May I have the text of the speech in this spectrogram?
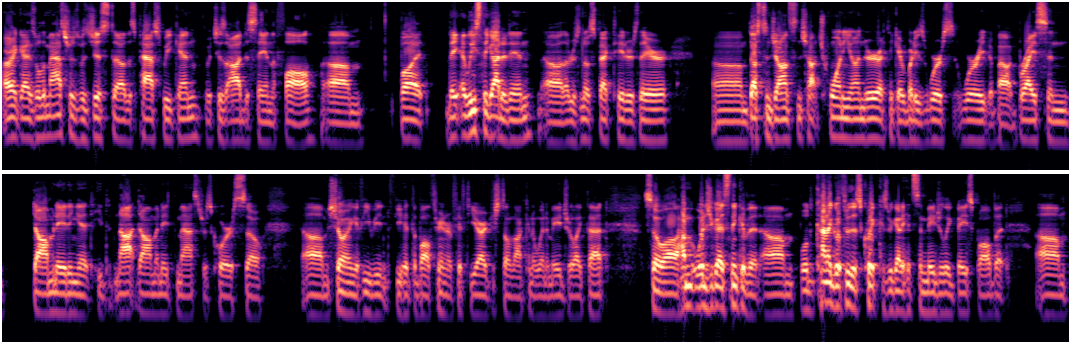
All right, guys. Well, the Masters was just uh, this past weekend, which is odd to say in the fall, um, but they at least they got it in. Uh, there was no spectators there. Um, Dustin Johnson shot 20 under. I think everybody's worse worried about Bryson dominating it. He did not dominate the Masters course, so um, showing if even if you hit the ball 350 yards, you're still not going to win a major like that. So, uh, how, what did you guys think of it? Um, we'll kind of go through this quick because we got to hit some Major League Baseball. But um,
